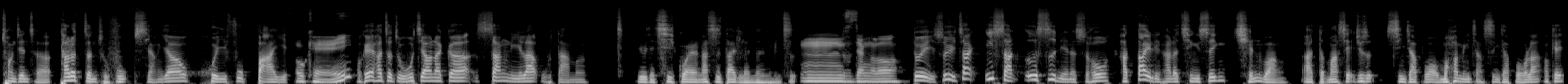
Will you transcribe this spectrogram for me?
创建者，他的曾祖父想要恢复霸业 OK，，OK，他曾祖父叫那个桑尼拉武达吗，有点奇怪，那是代人的名字。嗯，是这样的咯。对，所以在一三二四年的时候，他带领他的亲信前往啊德玛西，就是新加坡，我们换名讲新加坡啦。OK，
